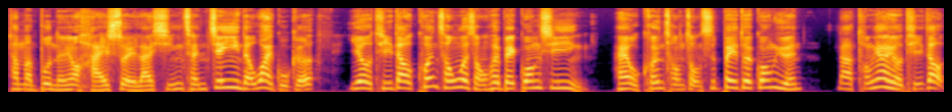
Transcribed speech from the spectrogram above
它们不能用海水来形成坚硬的外骨骼。也有提到昆虫为什么会被光吸引，还有昆虫总是背对光源。那同样有提到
